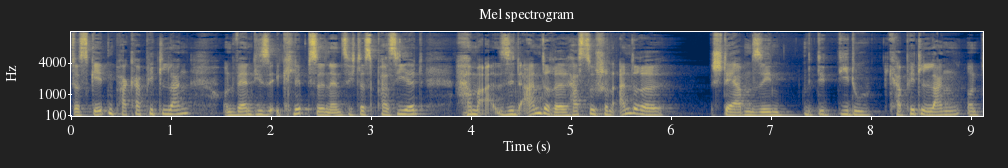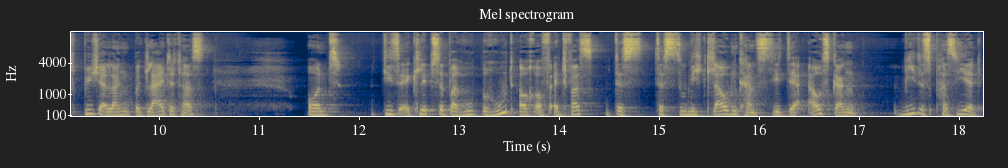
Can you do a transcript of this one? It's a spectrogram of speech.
das geht ein paar Kapitel lang, und während diese Eklipse, nennt sich das, passiert, haben, sind andere, hast du schon andere sterben sehen, die, die du kapitellang und bücherlang begleitet hast. Und diese Eklipse beruht auch auf etwas, das, das du nicht glauben kannst. Der Ausgang, wie das passiert,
